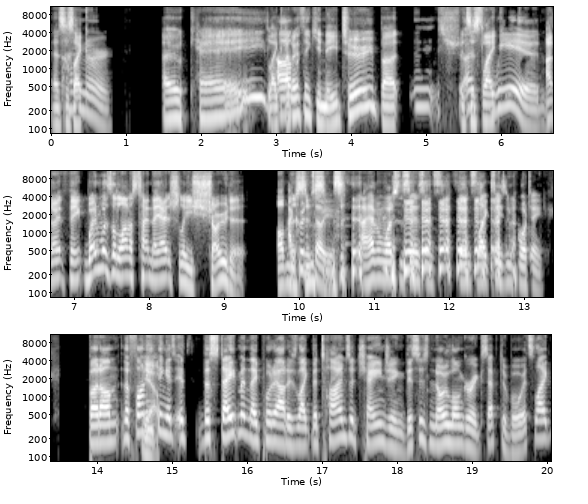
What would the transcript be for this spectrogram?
And it's just I like, know. okay, like I Um, don't think you need to, but it's just like- weird. I don't think. When was the last time they actually showed it on the I couldn't tell you. Simpsons? I haven't watched The Simpsons since like season 14. But um, the funny Yeah. thing is, it's the statement they put out is like the times are changing. This is no longer acceptable. It's like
